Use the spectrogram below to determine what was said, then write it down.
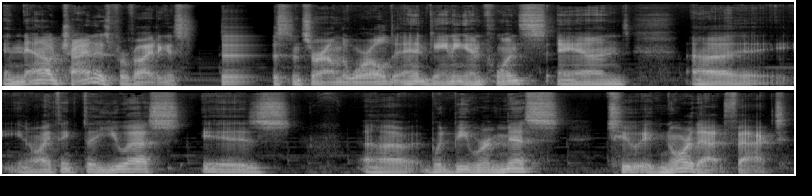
and now China is providing assistance around the world and gaining influence. And uh, you know I think the U.S. is uh, would be remiss to ignore that fact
